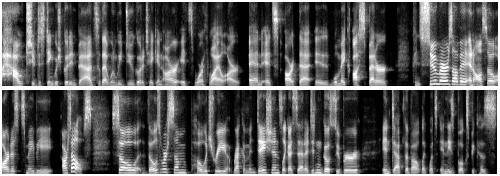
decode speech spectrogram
how to distinguish good and bad so that when we do go to take in art it's worthwhile art and it's art that is, will make us better consumers of it and also artists maybe ourselves so those were some poetry recommendations like i said i didn't go super in depth about like what's in these books because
